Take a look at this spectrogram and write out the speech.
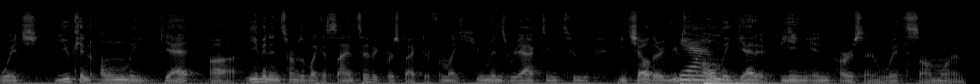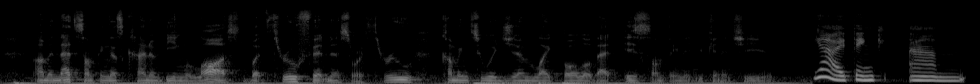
which you can only get uh, even in terms of like a scientific perspective from like humans reacting to each other you yeah. can only get it being in person with someone um, and that's something that's kind of being lost but through fitness or through coming to a gym like bolo that is something that you can achieve yeah i think um,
